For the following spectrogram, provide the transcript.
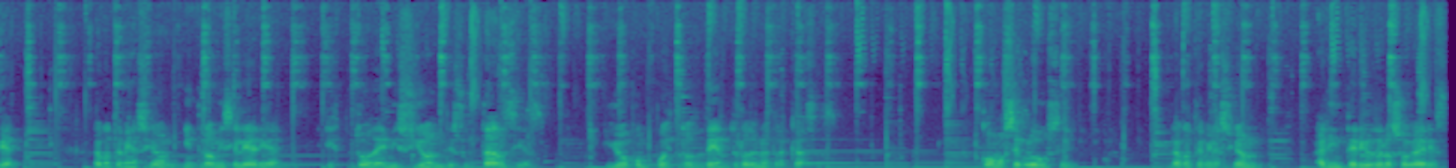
Bien, la contaminación intradomiciliaria es toda emisión de sustancias y o compuestos dentro de nuestras casas. ¿Cómo se produce? La contaminación al interior de los hogares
